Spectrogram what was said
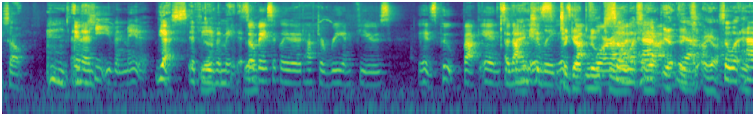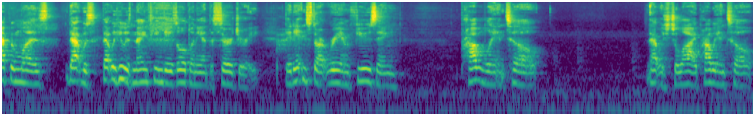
so, and if then he even made it. yes, if he even made it. So basically, they would have to reinfuse his poop back in so that Eventually. his, To his get gut flora- nutrients. So what Yeah, happened? yeah, Yeah. ex- yeah. So what happened was that was that was, he was 19 days old when he had the surgery. They didn't start reinfusing probably until that was July, probably until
